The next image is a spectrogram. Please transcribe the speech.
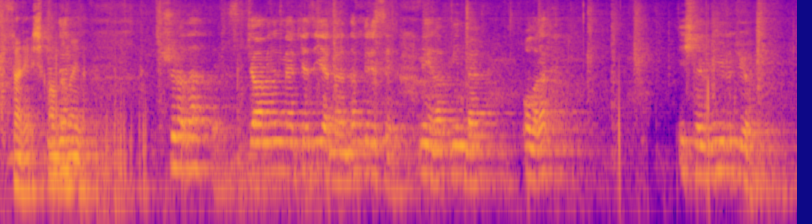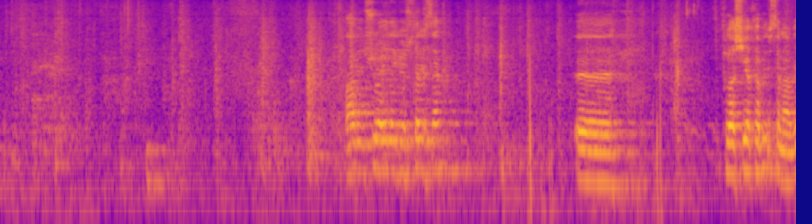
Bir saniye ışıklandırmayı da. Şurada caminin merkezi yerlerinden birisi. Mihrap, minber olarak işlevini yürütüyor. Abi şurayı da gösterirsen eee flaşı yakabilirsen abi.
